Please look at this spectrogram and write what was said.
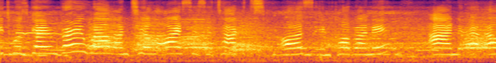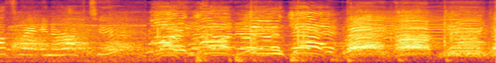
it was going very well until ISIS attacked us in Kobani and uh, elsewhere in Iraq too. Wake up, UK! Wake up, UK!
